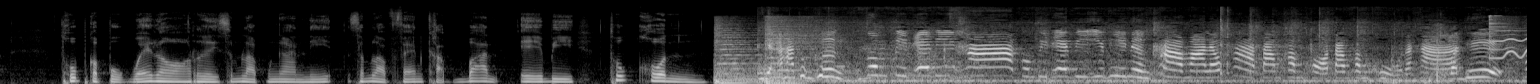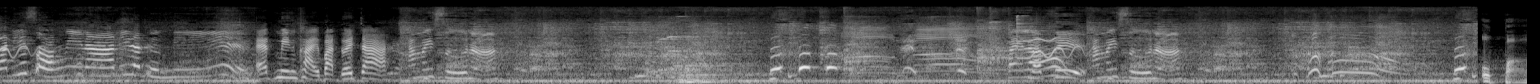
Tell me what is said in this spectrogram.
ทุบกระปุกไว้รอเลยสำหรับงานนี้สำหรับแฟนคลับบ้าน AB ทุกคน อย่าห้าทุ่มครึ่งกลุ่มปิด AB ค่ะกลุ่มปิด AB EP 1ค่ะมาแล้วค่ะ ตามคำขอตามคำขู่นะคะ วันที่วันที่2มีนาที่จะถึงนี้ แอดมินขายบัตรด้วยจ้าถ้าไม่ซื้อนะ ไปแล้วถ้าไม่ซื้อนะ โอป้า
